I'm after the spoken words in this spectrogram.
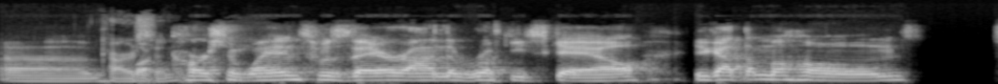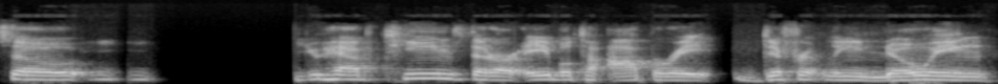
uh, Carson. What, Carson Wentz was there on the rookie scale. You got the Mahomes. So you have teams that are able to operate differently, knowing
